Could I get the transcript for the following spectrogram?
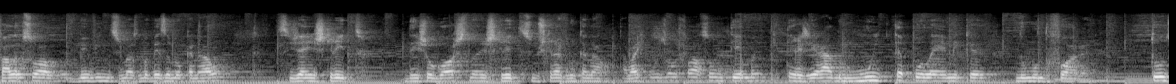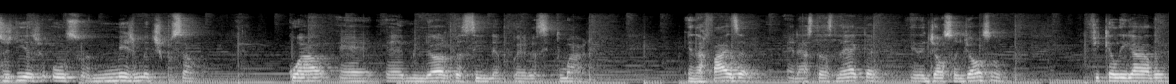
Fala pessoal, bem-vindos mais uma vez ao meu canal. Se já é inscrito, deixa o gosto, se não é inscrito, subscreve no canal, tá bem? Hoje vamos falar sobre um tema que tem gerado muita polémica no mundo fora. Todos os dias ouço a mesma discussão. Qual é a melhor vacina para se tomar? É da Pfizer? É da AstraZeneca? É da Johnson Johnson? Fica ligado,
